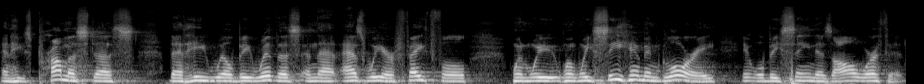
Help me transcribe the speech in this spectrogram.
and he's promised us that he will be with us and that as we are faithful when we, when we see him in glory, it will be seen as all worth it.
